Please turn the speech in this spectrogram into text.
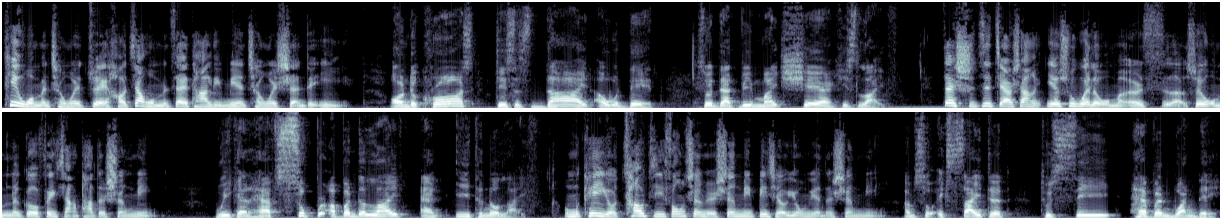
替我们成为罪，好叫我们在他里面成为神的义。 On the cross Jesus died our death so that we might share his life. 在十字架上，耶稣为了我们而死了，所以我们能够分享他的生命。 We can have super abundant life and eternal life. 我们可以有超级丰盛的生命，并且有永远的生命。 I'm so excited to see heaven one day.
